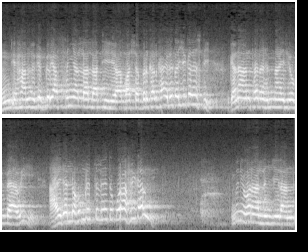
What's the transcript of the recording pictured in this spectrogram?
እንዲህ ያህል ንግግር ያሰኛል አላቲ አቶ አሸብር ከልካይ ልጠይቅህ እስቲ ገና አንተ ነህና ኢትዮጵያዊ አይደለሁም ልትል ጥቁር አፍሪካዊ ምን ይሆናል እንጂ ለአንተ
